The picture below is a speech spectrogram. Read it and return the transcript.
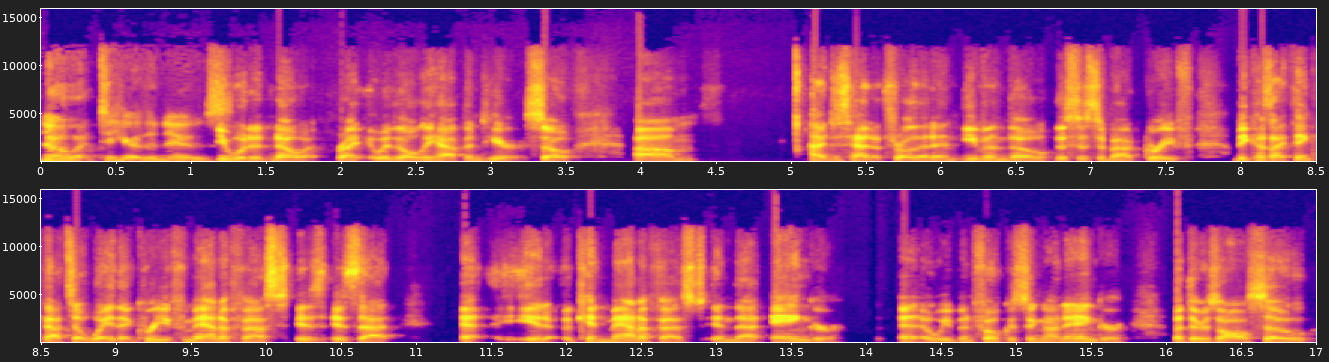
know it to hear the news. You wouldn't know it, right? It would only happened here. So um, I just had to throw that in, even though this is about grief, because I think that's a way that grief manifests. Is is that eh, it can manifest in that anger. Uh, we've been focusing on anger, but there's also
